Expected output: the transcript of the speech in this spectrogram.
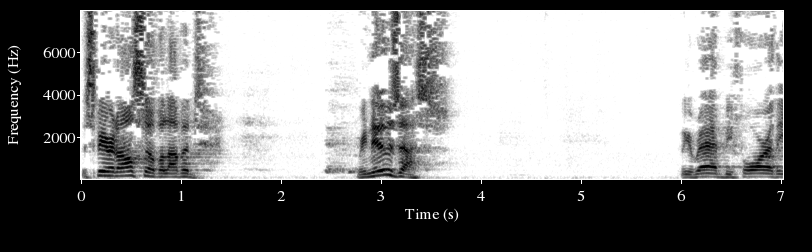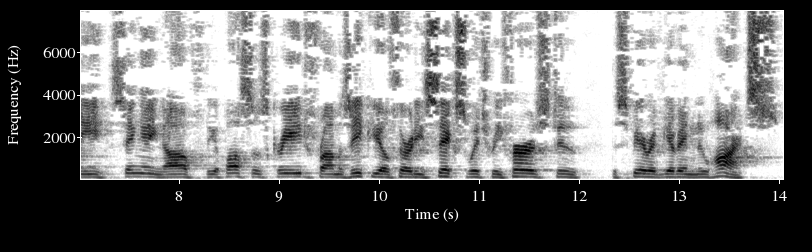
The Spirit also, beloved, renews us we read before the singing of the Apostles' Creed from Ezekiel 36, which refers to the Spirit giving new hearts.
